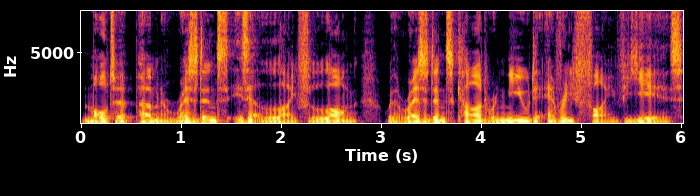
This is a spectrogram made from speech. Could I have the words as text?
Malta permanent residence is lifelong, with a residence card renewed every five years.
